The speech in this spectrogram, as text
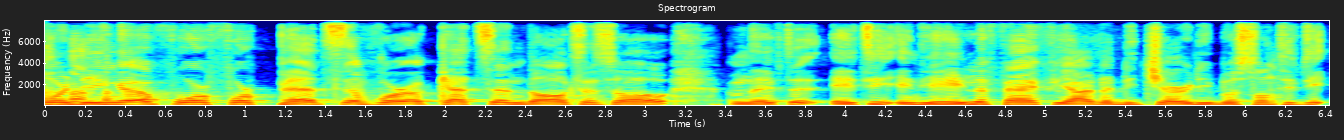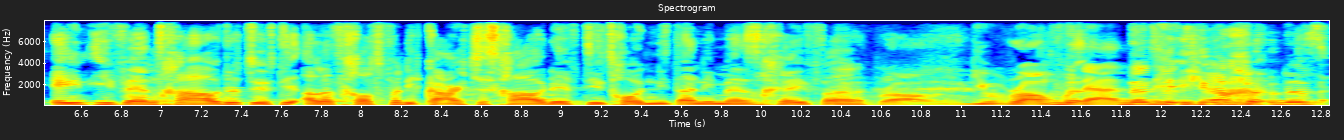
voor dingen, voor, voor pets en voor cats en dogs en zo. En dan heeft, hij- heeft hij in die hele vijf jaar dat die charity bestond, heeft hij één event gehouden. Toen heeft hij al het geld van die kaartjes gehouden, heeft hij het gewoon niet aan die mensen gegeven. Wrong. You wrong for that. Dat, dat is echt, dat is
